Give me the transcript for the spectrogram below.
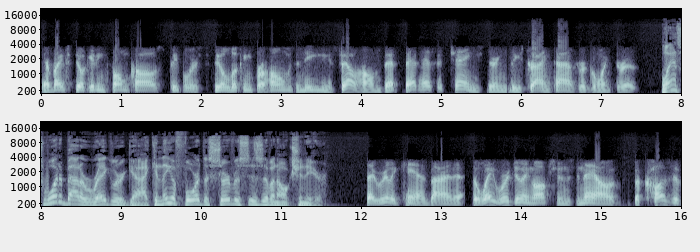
Everybody's still getting phone calls. People are still looking for homes and needing to sell homes. That that hasn't changed during these trying times we're going through. Lance, what about a regular guy? Can they afford the services of an auctioneer? They really can, Byron. The way we're doing auctions now, because of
